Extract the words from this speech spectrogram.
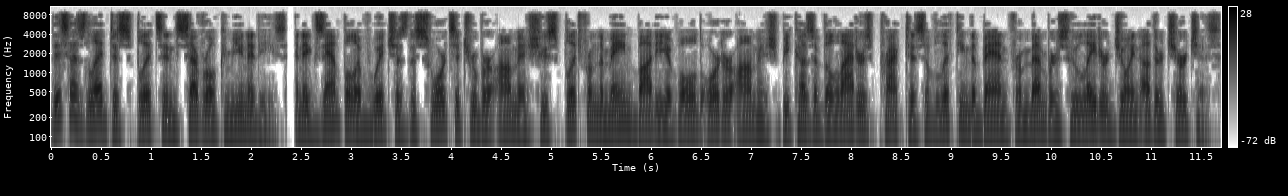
This has led to splits in several communities, an example of which is the Swartzentruber Amish who split from the main body of Old Order Amish because of the latter's practice of lifting the ban from members who later joined other churches.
